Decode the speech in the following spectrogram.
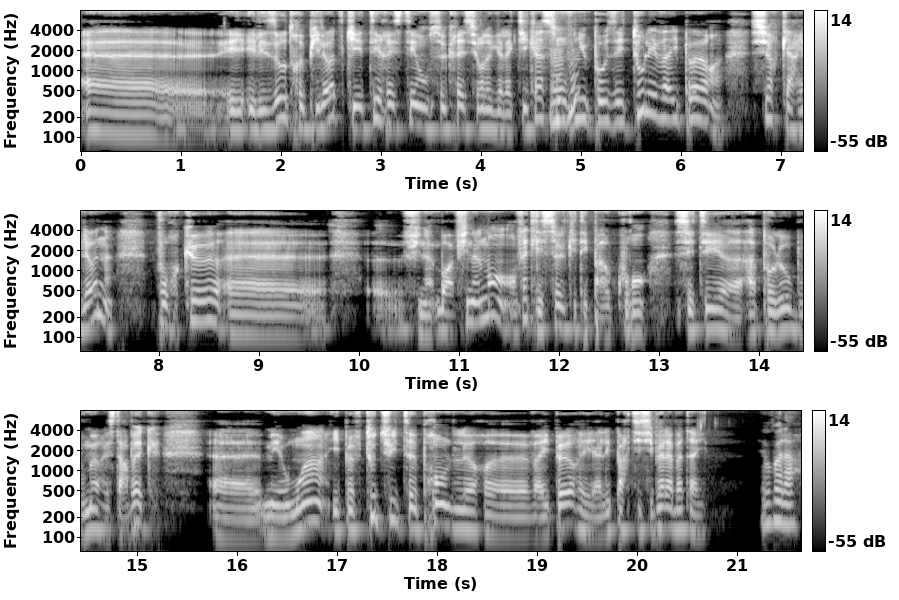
euh, et, les autres pilotes qui étaient restés en secret sur le Galactica sont mhm. venus poser tous les Vipers sur Carillon pour que euh, euh bon, finalement, en fait, les seuls qui n'étaient pas au courant, c'était euh, Apollo, Boomer et Starbuck. Euh, mais au moins, ils peuvent tout de suite prendre leur Viper et aller participer à la bataille. Voilà,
